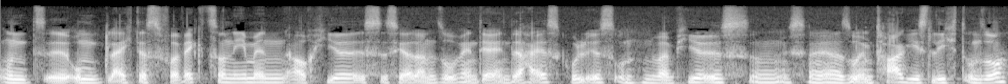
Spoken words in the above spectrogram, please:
und äh, um gleich das vorwegzunehmen, auch hier ist es ja dann so, wenn der in der Highschool ist und ein Vampir ist, äh, ist er ja so im Tageslicht und so.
